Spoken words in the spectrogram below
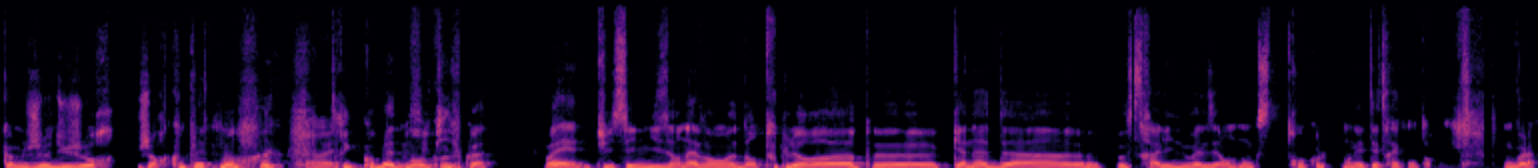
comme jeu du jour, genre complètement, ah truc complètement pif quoi. Ouais, puis c'est une mise en avant dans toute l'Europe, euh, Canada, Australie, Nouvelle-Zélande, donc c'est trop cool. On était très contents. Donc voilà.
